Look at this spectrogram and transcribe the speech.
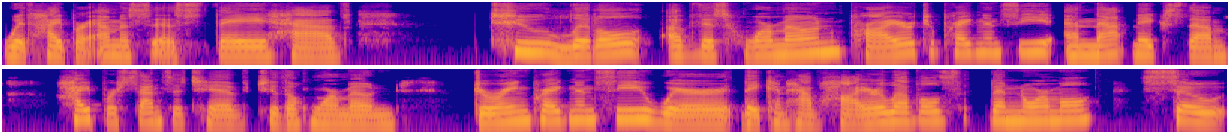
with hyperemesis they have too little of this hormone prior to pregnancy, and that makes them hypersensitive to the hormone during pregnancy where they can have higher levels than normal. So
